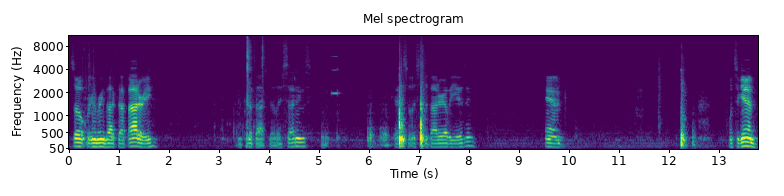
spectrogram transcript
So we're going to bring back that battery and put it back to other settings. Okay, so this is the battery I'll be using. And once again,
